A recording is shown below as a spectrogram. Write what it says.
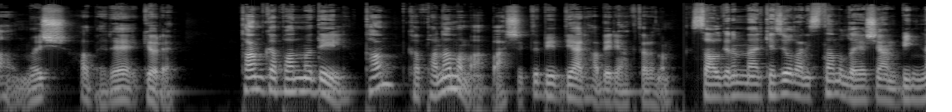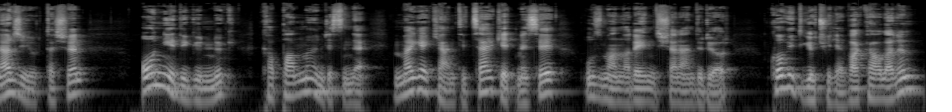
almış habere göre. Tam kapanma değil, tam kapanamama başlıklı bir diğer haberi aktaralım. Salgının merkezi olan İstanbul'da yaşayan binlerce yurttaşın 17 günlük kapanma öncesinde mega kenti terk etmesi uzmanları endişelendiriyor. Covid göçüyle vakaların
